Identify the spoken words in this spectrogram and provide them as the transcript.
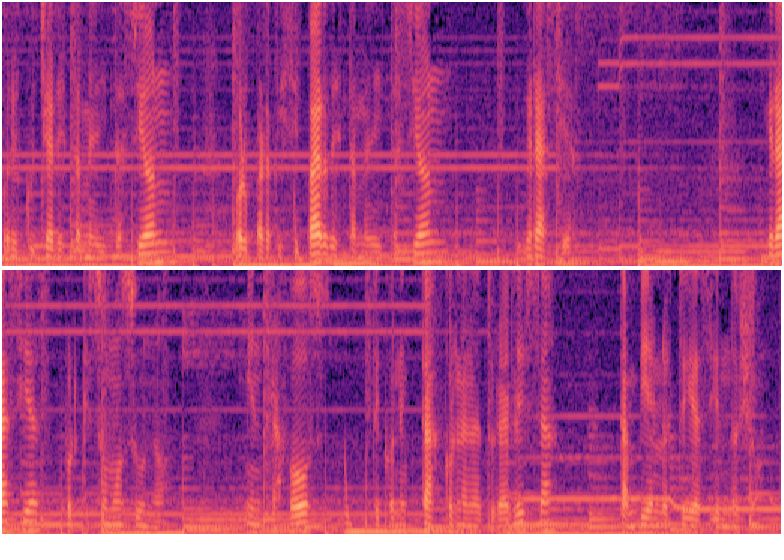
por escuchar esta meditación por participar de esta meditación. Gracias. Gracias porque somos uno. Mientras vos te conectás con la naturaleza, también lo estoy haciendo yo.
